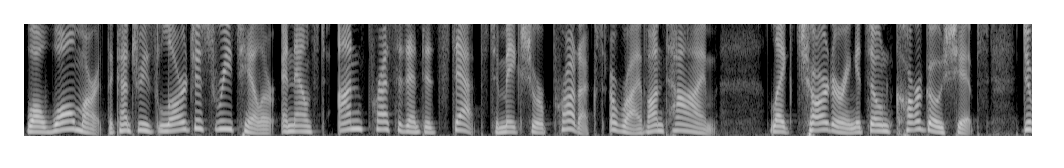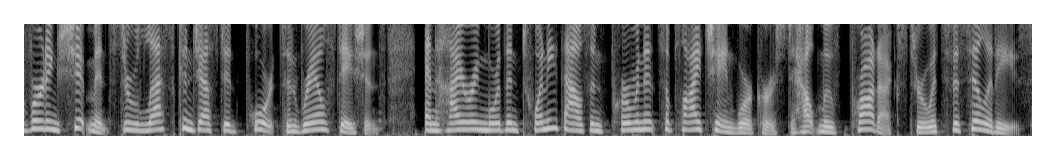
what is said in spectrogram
while Walmart, the country's largest retailer, announced unprecedented steps to make sure products arrive on time, like chartering its own cargo ships, diverting shipments through less congested ports and rail stations, and hiring more than 20,000 permanent supply chain workers to help move products through its facilities.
